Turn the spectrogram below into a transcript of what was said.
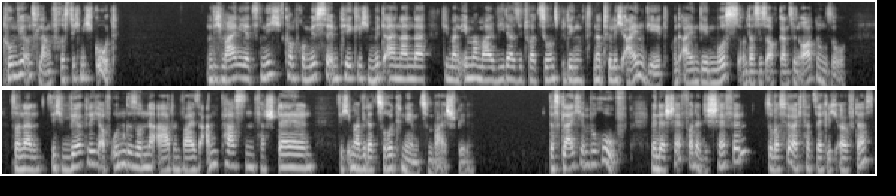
tun wir uns langfristig nicht gut. Und ich meine jetzt nicht Kompromisse im täglichen Miteinander, die man immer mal wieder situationsbedingt natürlich eingeht und eingehen muss, und das ist auch ganz in Ordnung so, sondern sich wirklich auf ungesunde Art und Weise anpassen, verstellen, sich immer wieder zurücknehmen zum Beispiel. Das gleiche im Beruf. Wenn der Chef oder die Chefin, sowas höre ich tatsächlich öfters,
